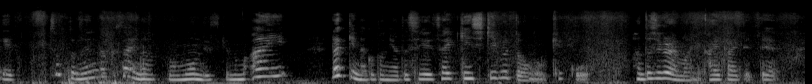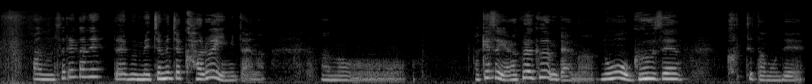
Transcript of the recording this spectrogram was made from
上げ下げちょっと面倒くさいなと思うんですけどもあいラッキーなことに私最近敷布団を結構半年ぐらい前に買い替えててあのそれがねだいぶめちゃめちゃ軽いみたいなあのー、開け下げ楽々みたいなのを偶然買ってたので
